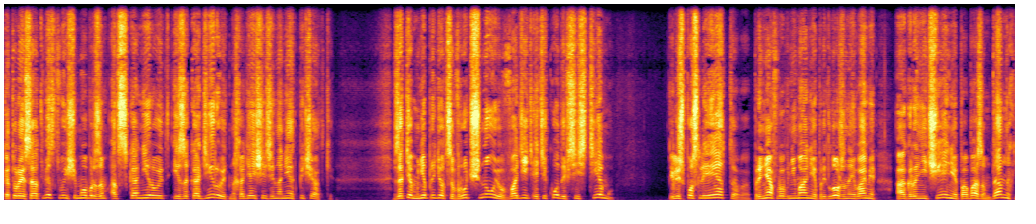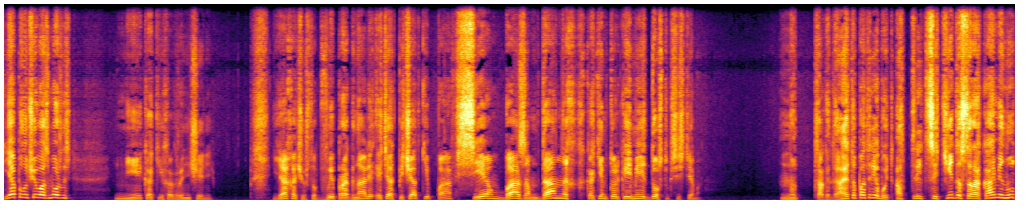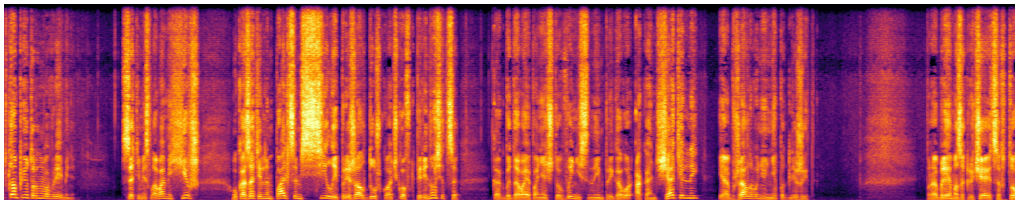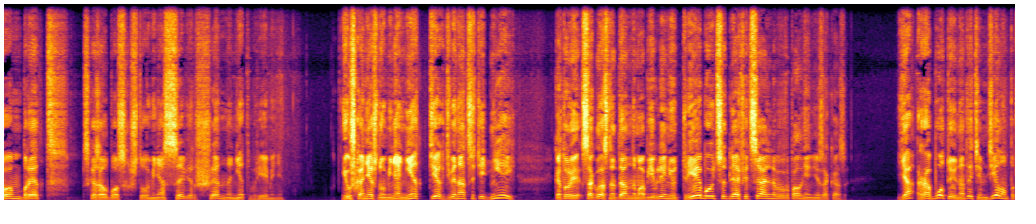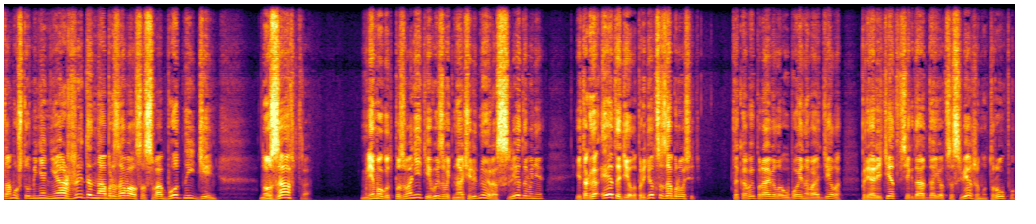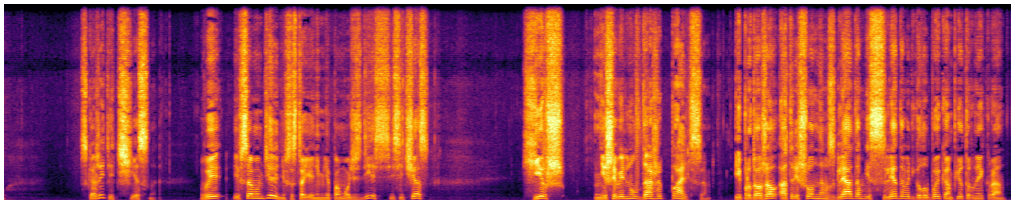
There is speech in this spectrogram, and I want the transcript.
которая соответствующим образом отсканирует и закодирует находящиеся на ней отпечатки. Затем мне придется вручную вводить эти коды в систему, и лишь после этого, приняв во внимание предложенные вами ограничения по базам данных, я получу возможность... Никаких ограничений. Я хочу, чтобы вы прогнали эти отпечатки по всем базам данных, к каким только имеет доступ система. Ну, Тогда это потребует от 30 до 40 минут компьютерного времени. С этими словами Хирш указательным пальцем силой прижал дужку очков к переносице, как бы давая понять, что вынесенный им приговор окончательный и обжалованию не подлежит. «Проблема заключается в том, Бретт, — сказал босс, — что у меня совершенно нет времени. И уж, конечно, у меня нет тех 12 дней, — которые, согласно данному объявлению, требуются для официального выполнения заказа. Я работаю над этим делом, потому что у меня неожиданно образовался свободный день. Но завтра мне могут позвонить и вызвать на очередное расследование, и тогда это дело придется забросить. Таковы правила убойного отдела. Приоритет всегда отдается свежему трупу. Скажите честно, вы и в самом деле не в состоянии мне помочь здесь и сейчас — Хирш не шевельнул даже пальцем и продолжал отрешенным взглядом исследовать голубой компьютерный экран.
